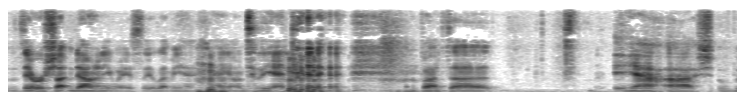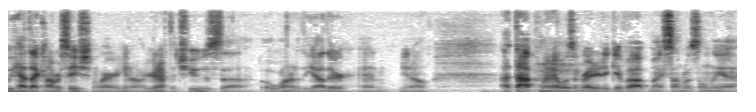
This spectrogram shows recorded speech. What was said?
they were shutting down anyways. They let me hang on to the end. but uh, yeah, uh, sh- we had that conversation where you know you're gonna have to choose uh, one or the other, and you know, at that point I wasn't ready to give up. My son was only a,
